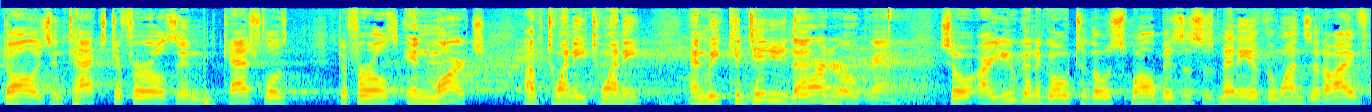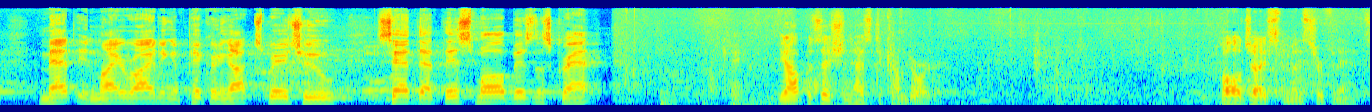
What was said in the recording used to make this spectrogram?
dollars in tax deferrals and cash flow deferrals in March of 2020, and we continued that Order. program. So are you going to go to those small businesses, many of the ones that I've met in my riding of Pickering-Uxbridge, who said that this small business grant Okay. The opposition has to come to order. Apologize to the Minister of Finance.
